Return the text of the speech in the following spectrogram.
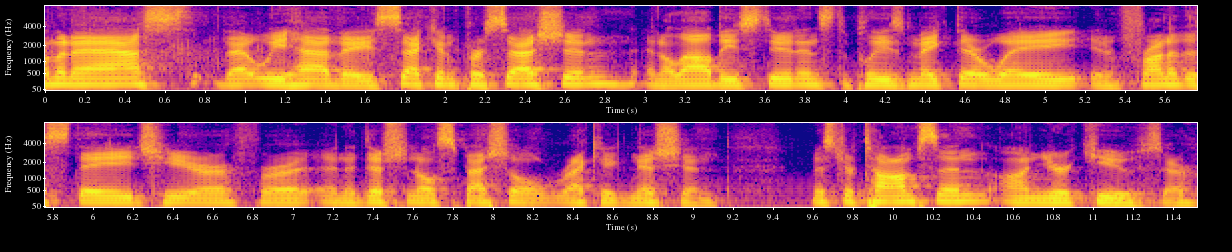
I'm going to ask that we have a second procession and allow these students to please make their way in front of the stage here for an additional special recognition. Mr. Thompson, on your cue, sir.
